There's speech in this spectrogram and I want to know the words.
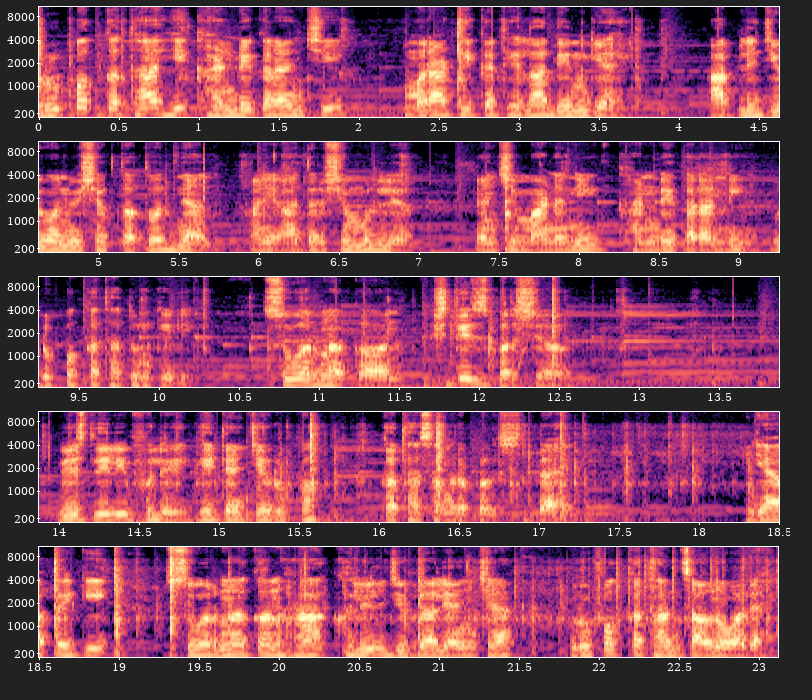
रूपक कथा ही खांडेकरांची मराठी कथेला देणगी आहे. आपले जीवनविषयक तत्वज्ञान आणि आदर्श मूल्य यांची मांडणी खांडेकरांनी रूपक कथातून केली सुवर्णकण क्षितिज स्पर्श वेचलेली फुले हे त्यांचे रूपक कथासंग्रह प्रसिद्ध आहेत. यापैकी सुवर्णकण हा खलील जिब्राल यांच्या रूपक कथांचा अनुवाद आहे.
